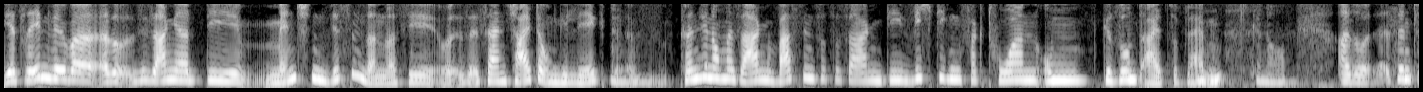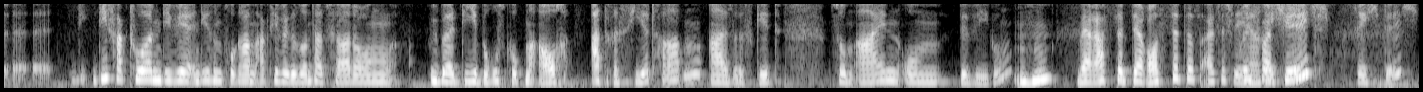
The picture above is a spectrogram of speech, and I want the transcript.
Jetzt reden wir über, also Sie sagen ja, die Menschen wissen dann, was sie, es ist ein Schalter umgelegt. Mhm. Können Sie noch mal sagen, was sind sozusagen die wichtigen Faktoren, um gesund alt zu bleiben? Mhm. Genau. Also es sind äh, die Faktoren, die wir in diesem Programm aktive Gesundheitsförderung über die Berufsgruppen auch adressiert haben. Also es geht zum einen um Bewegung. Mhm. Wer rastet, der rostet, das alte Sehr Sprichwort richtig. gilt. Richtig.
